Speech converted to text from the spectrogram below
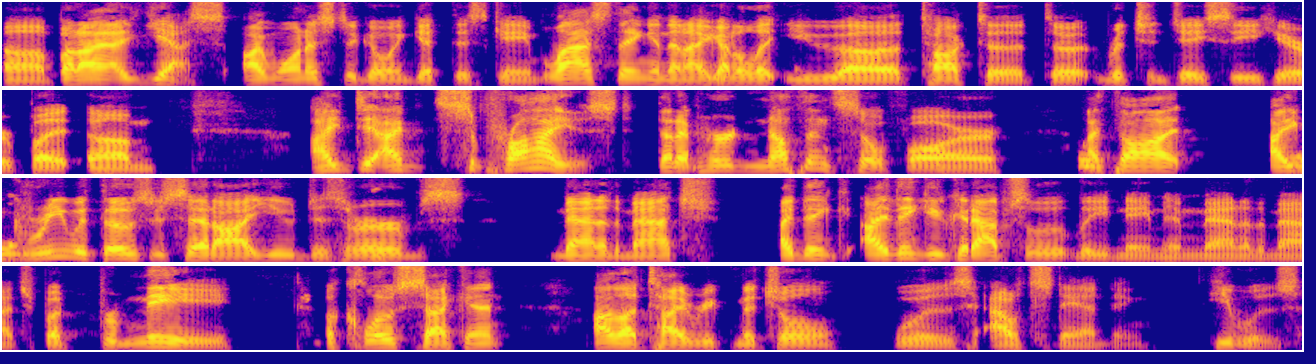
Uh, but I yes, I want us to go and get this game. Last thing, and then I got to let you uh, talk to to Rich and JC here. But um, I di- I'm surprised that I've heard nothing so far. I thought I agree with those who said Ayew deserves man of the match. I think I think you could absolutely name him man of the match. But for me, a close second, I thought Tyrick Mitchell was outstanding. He was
